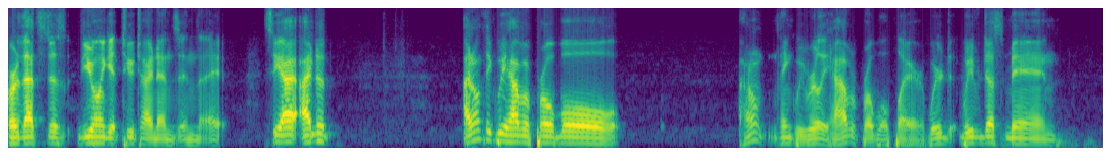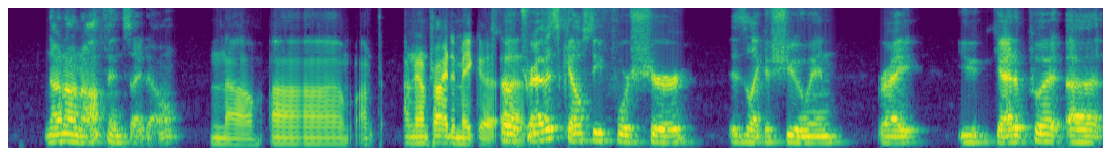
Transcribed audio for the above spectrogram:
Or that's just you only get two tight ends in the. See, I I don't. I don't think we have a Pro Bowl. I don't think we really have a Pro Bowl player. We're we've just been Not on offense, I don't. no. Um, I'm I mean I'm trying to make a. So a- Travis Kelce for sure is like a shoe in, right? You got to put uh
